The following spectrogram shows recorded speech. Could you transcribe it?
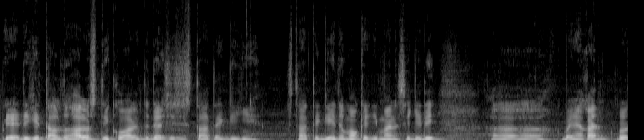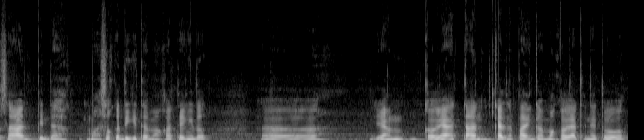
biaya digital tuh harus dikeluarin tuh dari sisi strateginya. Strategi itu mau kayak gimana sih? Jadi uh, kebanyakan perusahaan pindah masuk ke digital marketing itu uh, yang kelihatan karena paling gampang kelihatan itu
